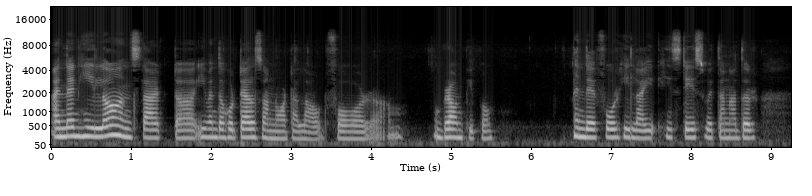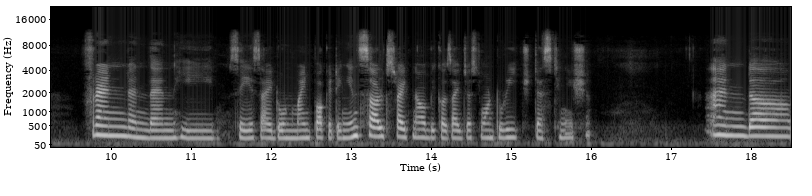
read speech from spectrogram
And then he learns that uh, even the hotels are not allowed for um, brown people. And therefore he li- he stays with another friend and then he says i don't mind pocketing insults right now because i just want to reach destination and uh,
